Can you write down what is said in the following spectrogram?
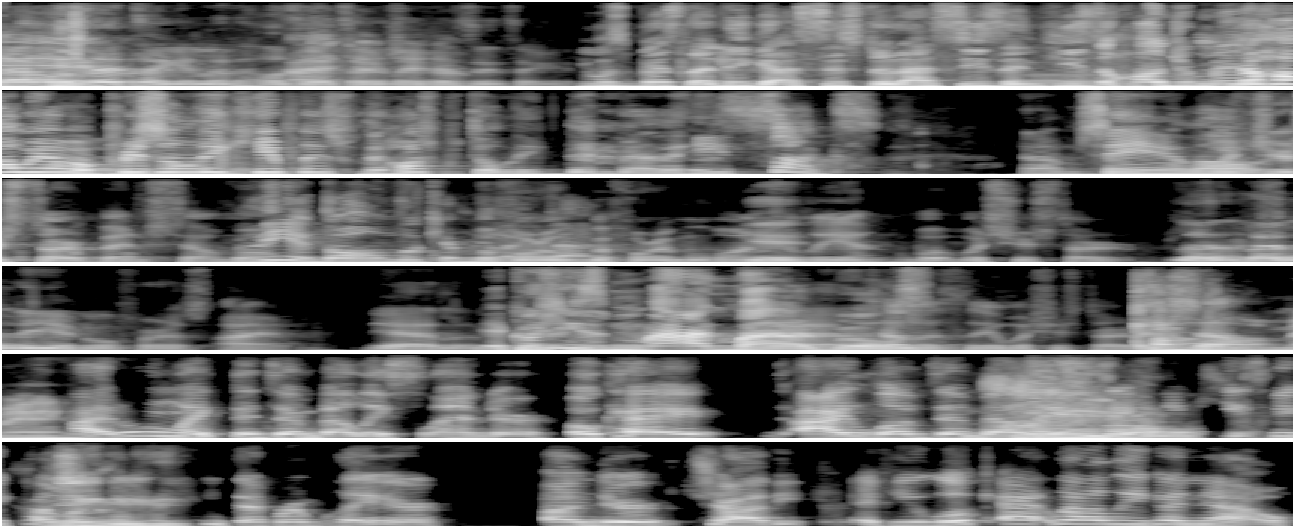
Let. Jose take it. Let Jose take it. Let. Jose take it. He was best La Liga assister last season. He's a hundred You know how we have a prison league? He plays for the hospital league, Dembele. He sucks. And I'm saying it loud. What's your start bench sell, Mo? Leah, don't look at me Before like that. before we move on Yeah. to Leah, what, what's your start? Let, start let bench Leah go first. All right. Yeah. let- Yeah, because let he's her go mad, mad, Yeah. bro. Tell us, Leah, what's your start? Come bench? on, man. I don't like the Dembele slander. Okay, I love Dembele. Mm. I think he's become a mm. completely different player under Xavi. If you look at La Liga now,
